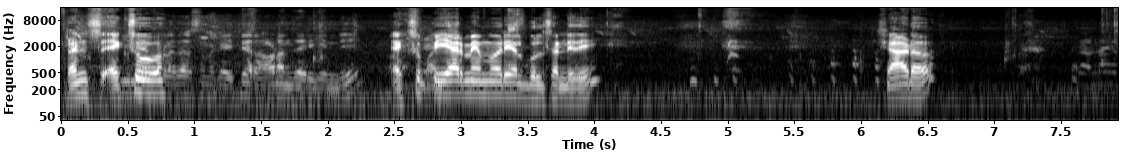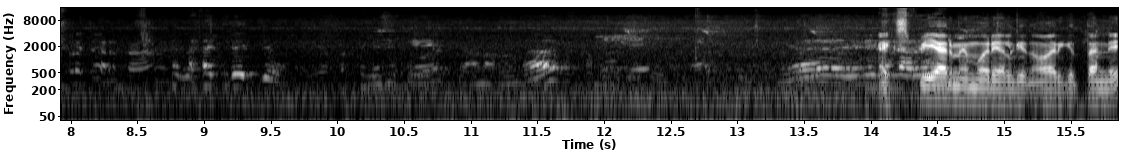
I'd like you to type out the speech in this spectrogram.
ఫ్రెండ్స్ ఎక్స్ అయితే రావడం జరిగింది. ఎక్స్ పిఆర్ మెమోరియల్ బుల్స్ అండి ఇది. షాడో ఎక్స్ పిఆర్ మెమోరియల్ కి- వారికి ఇత్తండి.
